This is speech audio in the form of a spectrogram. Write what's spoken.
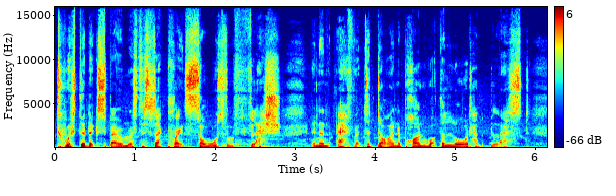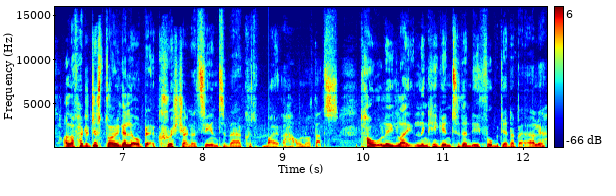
Twisted experiments to separate souls from flesh in an effort to dine upon what the Lord had blessed. I love how they're just throwing a little bit of Christianity into there, because why the hell not? That's totally like linking into the new film we did a bit earlier.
